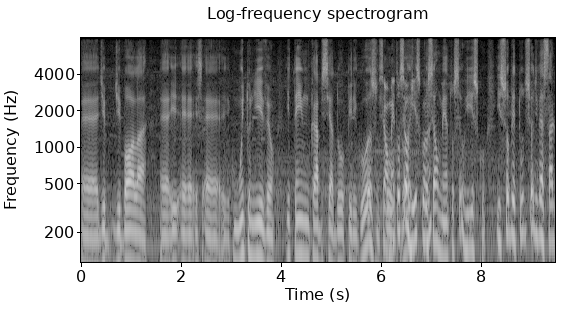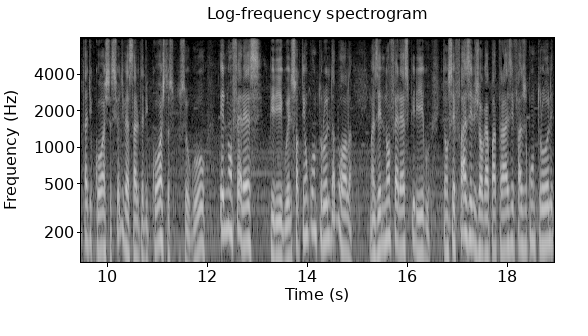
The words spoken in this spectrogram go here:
é, de, de bola é, é, é, com muito nível e tem um cabeceador perigoso, você aumenta o seu risco, você né? aumenta o seu risco. E sobretudo se o adversário está de costas. Se o adversário está de costas para o seu gol, ele não oferece perigo, ele só tem o controle da bola mas ele não oferece perigo. Então você faz ele jogar para trás e faz o controle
